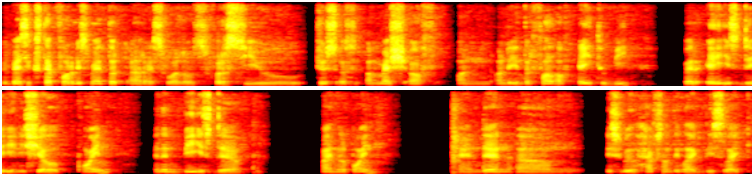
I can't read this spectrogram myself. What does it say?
The basic step for this method are as follows. First, you choose a, a mesh of on, on the interval of a to b, where a is the initial point, and then b is the final point. And then um, this will have something like this, like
